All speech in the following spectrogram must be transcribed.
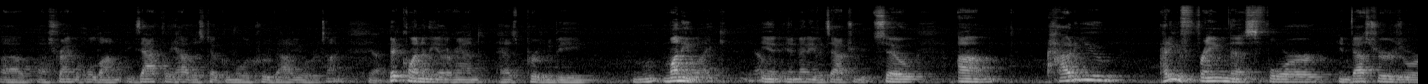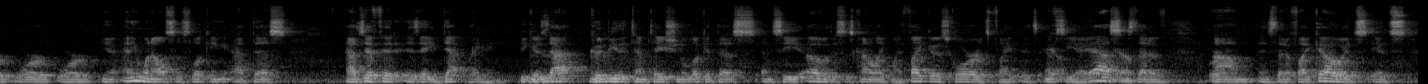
a, a stranglehold on exactly how this token will accrue value over time. Yeah. Bitcoin, on the other hand, has proven to be m- money-like Yep. in, in many of its attributes. So, um, how do you how do you frame this for investors or, or, or you know anyone else that's looking at this as if it is a debt rating? Because Mm-hmm. that could be the temptation to look at this and see, oh, this is kind of like my FICO score. It's it's FCAS Yeah. instead of um, instead of FICO. It's it's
